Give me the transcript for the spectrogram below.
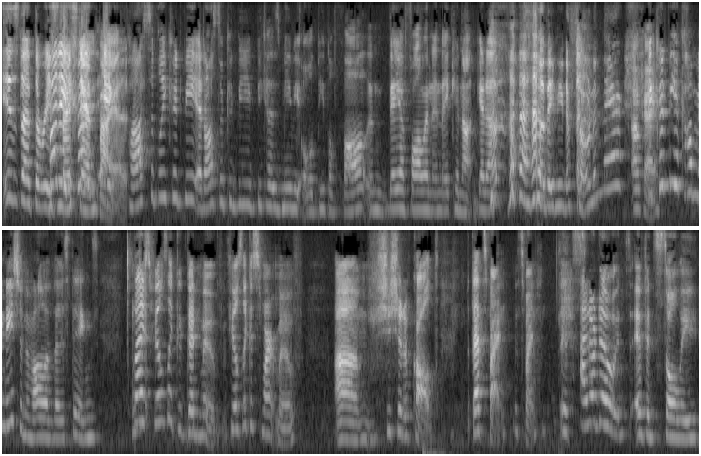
is that the reason I stand could- by it it? possibly could be. It also could be because maybe old people fall and they have fallen and they cannot get up, so they need a phone in there. Okay. it could be a combination of all of those things. But it just feels like a good move. It feels like a smart move. Um, she should have called, but that's fine. It's fine. It's I don't know it's- if it's solely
